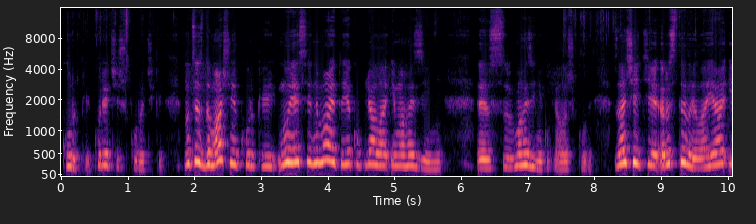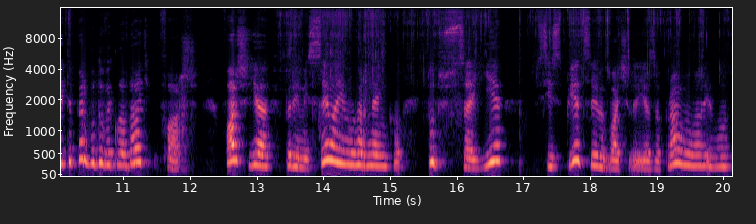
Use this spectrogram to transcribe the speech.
курки, курячі шкурочки. Ну, це з домашньої курки. Ну, якщо немає, то я купляла і в магазині. Е, В магазині купляла шкури. Значить, розстелила я і тепер буду викладати фарш. Фарш я перемісила його гарненько. Тут все є, всі спеції, ви бачили, я заправила його.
